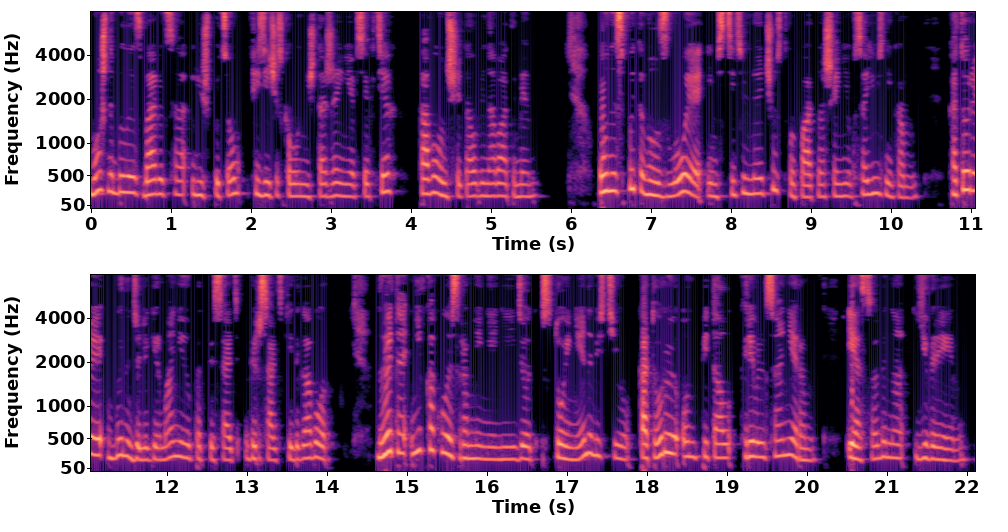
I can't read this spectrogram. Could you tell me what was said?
можно было избавиться лишь путем физического уничтожения всех тех, кого он считал виноватыми. Он испытывал злое и мстительное чувство по отношению к союзникам, которые вынудили Германию подписать Версальский договор. Но это ни в какое сравнение не идет с той ненавистью, которую он питал к революционерам и особенно евреям.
